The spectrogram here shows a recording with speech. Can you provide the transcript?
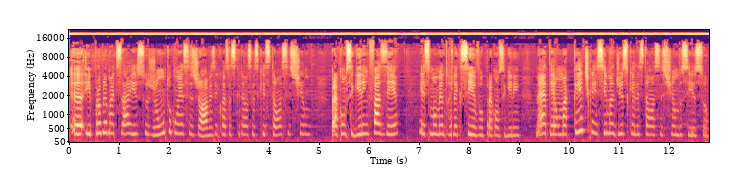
eh, e problematizar isso junto com esses jovens e com essas crianças que estão assistindo, para conseguirem fazer esse momento reflexivo, para conseguirem né, ter uma crítica em cima disso que eles estão assistindo, se isso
